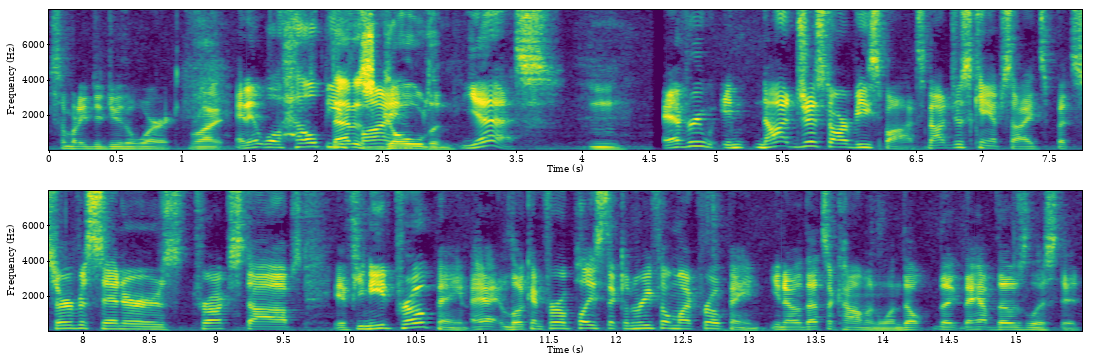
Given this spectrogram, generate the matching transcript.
somebody to do the work. Right. And it will help you. That is find- golden. Yes. Mm. Every in, not just RV spots, not just campsites, but service centers, truck stops. If you need propane, eh, looking for a place that can refill my propane, you know that's a common one. They'll, they they have those listed.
